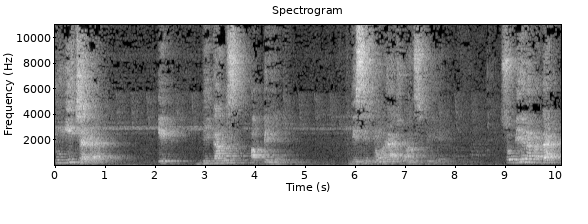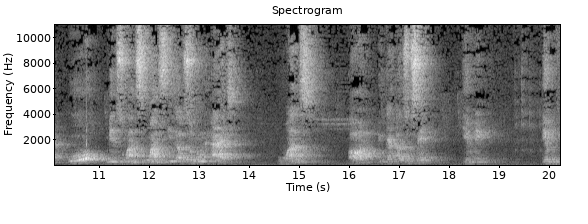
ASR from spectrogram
to each other, it becomes a period. This is known as ones period. So we remember that O means once. Once is also known as once or you can also say unit. Unit.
